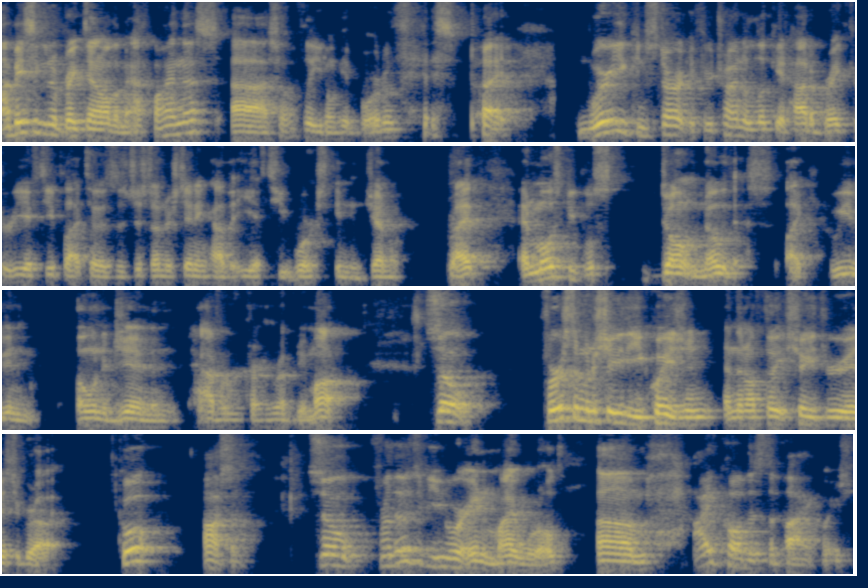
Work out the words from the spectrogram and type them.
I'm basically going to break down all the math behind this. Uh, so hopefully you don't get bored with this. But where you can start if you're trying to look at how to break through EFT plateaus is just understanding how the EFT works in general, right? And most people don't know this, like who even own a gym and have a recurring revenue model. So first, I'm going to show you the equation, and then I'll show you three ways to grow it. Cool, awesome. So for those of you who are in my world, um, I call this the pie equation.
